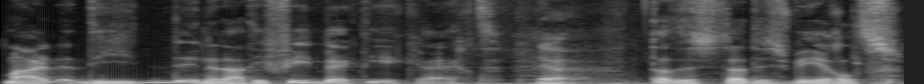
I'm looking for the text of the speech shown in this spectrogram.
Maar die, inderdaad, die feedback die je krijgt, Ja. dat is, dat is werelds.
